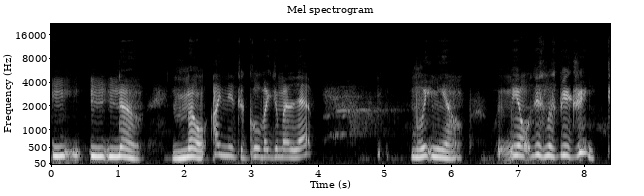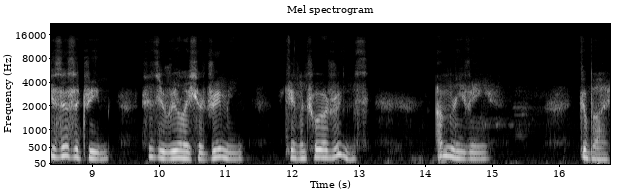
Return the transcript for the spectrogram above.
No, no, I need to go back to my lab. Wake me up. Wake me out. This must be a dream. This is a dream. Since you realize you're dreaming, you can control your dreams. I'm leaving. Goodbye.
